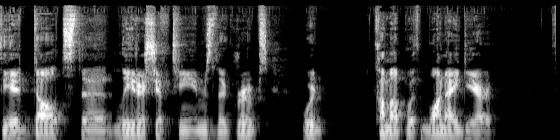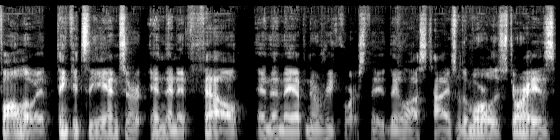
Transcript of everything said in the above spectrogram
The adults, the leadership teams, the groups would come up with one idea, follow it, think it's the answer, and then it fell, and then they have no recourse. They, they lost time. So the moral of the story is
